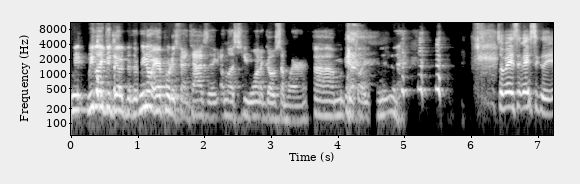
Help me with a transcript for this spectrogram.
we, we like to joke that the Reno airport is fantastic unless you want to go somewhere. Um, like, so basically, basically,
